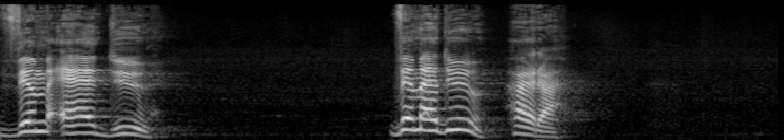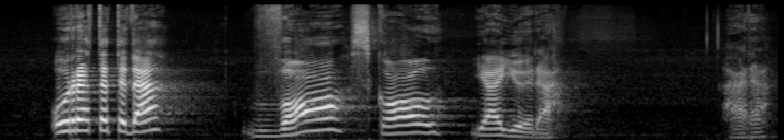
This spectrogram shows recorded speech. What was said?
Hvem er du? Hvem er du, Herre? Og rett etter det hva skal jeg gjøre, Herre?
